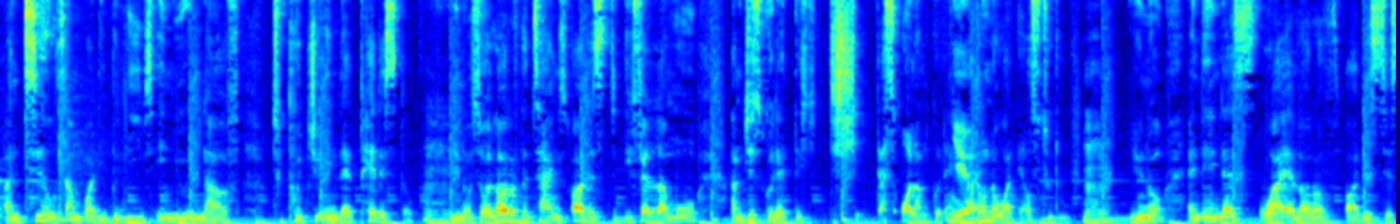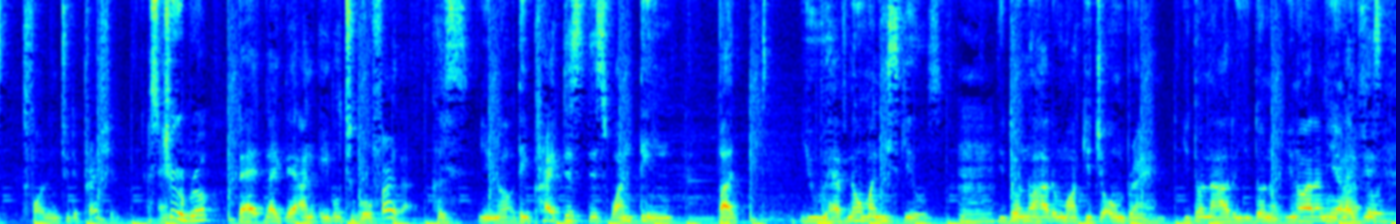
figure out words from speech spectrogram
until somebody believes in you enough to put you in that pedestal Mhm. you know so a lot of the times artists defella more i'm just good at this, this shit that's all i'm good at Yeah. i don't know what else to do Mhm. you know and then that's why a lot of artists just fall into depression It's And true, bro. that like they're unable to go further because you know they practice this one thing but you have no money skills Mhm. you don't know how to market your own brand you don't know how to you don't know you know what i mean Yeah, like feel there's you.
